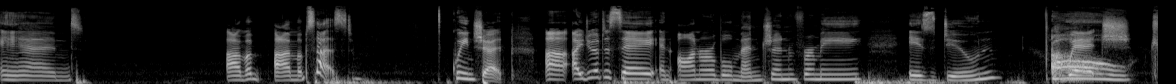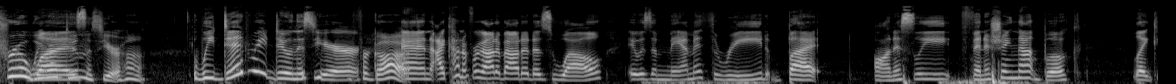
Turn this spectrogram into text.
and I'm a, I'm obsessed. Queen shit. Uh, I do have to say an honorable mention for me is Dune, which true. We read was- Dune this year, huh? we did read Dune this year. I forgot. And I kind of forgot about it as well. It was a mammoth read, but honestly, finishing that book like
